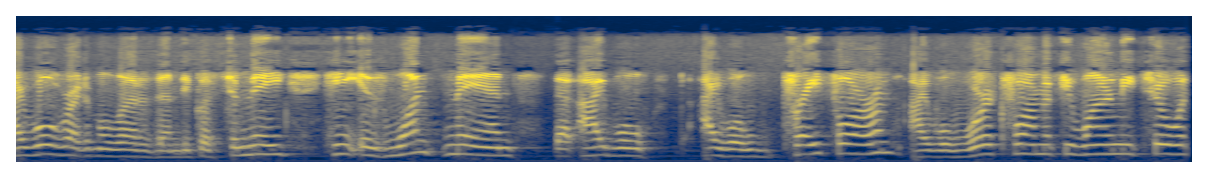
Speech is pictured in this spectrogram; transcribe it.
I will write him a letter then because to me, he is one man that I will. I will pray for him. I will work for him if you wanted me to,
